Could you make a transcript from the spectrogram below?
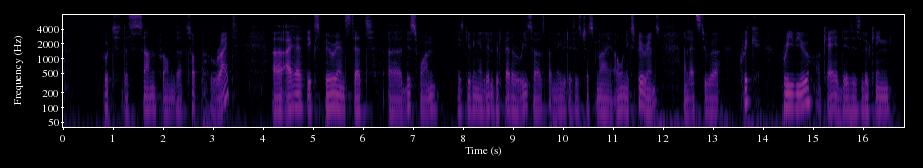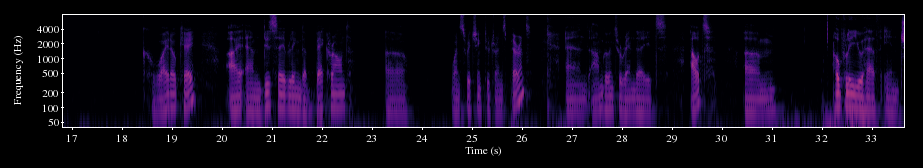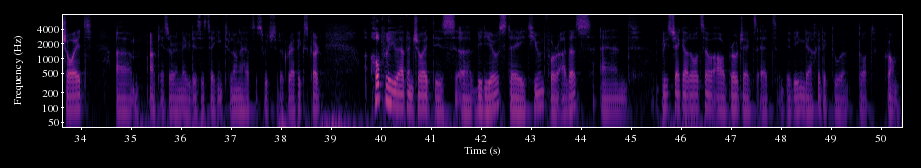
put the sun from the top right. Uh, I have experienced that uh, this one is giving a little bit better results but maybe this is just my own experience. And let's do a quick preview. Okay this is looking quite okay. I am disabling the background uh, when switching to transparent and I'm going to render it out. Um, hopefully you have enjoyed um, okay sorry maybe this is taking too long I have to switch to the graphics card hopefully you have enjoyed this uh, video stay tuned for others and Please check out also our projects at bewegendearchitektur.com.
